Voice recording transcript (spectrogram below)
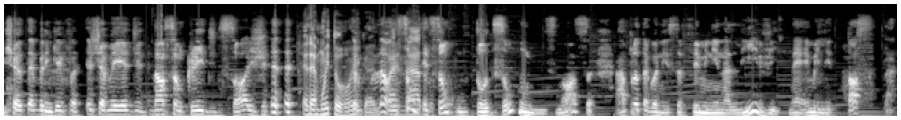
E eu até brinquei, eu chamei ele de Dawson Creed de soja. Ele é muito ruim, cara. Não, eles são, eles são todos são ruins. Nossa, a protagonista feminina Liv, né, Emily Tosta,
